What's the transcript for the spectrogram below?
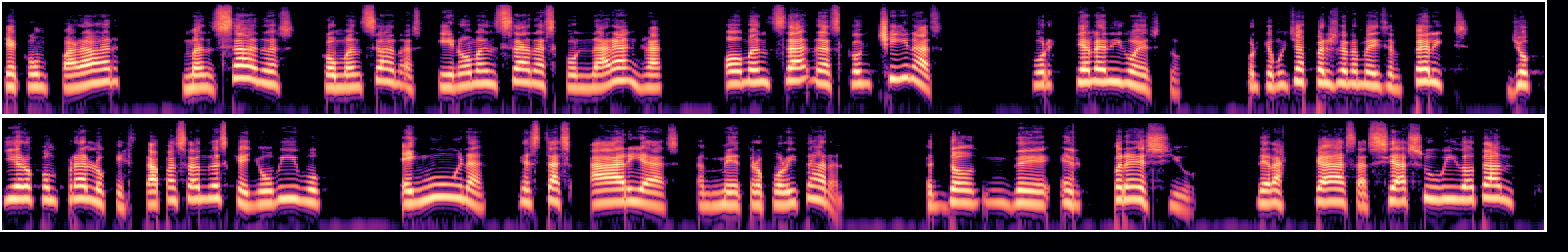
que comparar manzanas con manzanas y no manzanas con naranja o manzanas con chinas. ¿Por qué le digo esto? Porque muchas personas me dicen, Félix, yo quiero comprar. Lo que está pasando es que yo vivo en una de estas áreas metropolitanas donde el precio de las casas se ha subido tanto,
